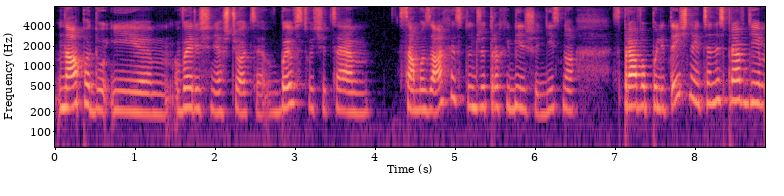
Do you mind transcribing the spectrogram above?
нападу і вирішення, що це вбивство, чи це самозахист. Тут вже трохи більше. Дійсно, справа політична, і це насправді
